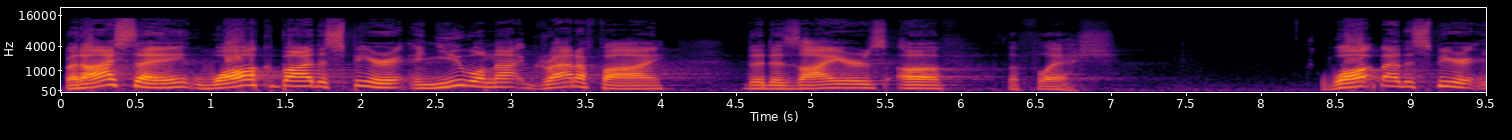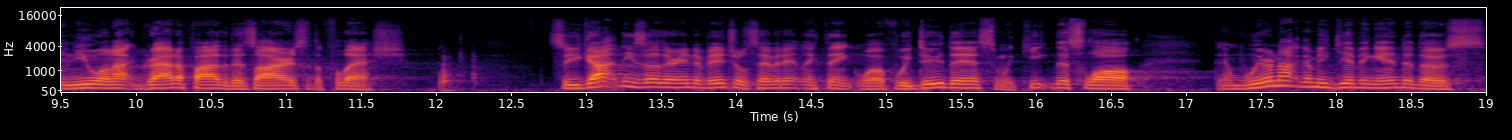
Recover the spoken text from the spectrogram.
But I say, walk by the Spirit, and you will not gratify the desires of the flesh. Walk by the Spirit, and you will not gratify the desires of the flesh. So you got these other individuals evidently think, well, if we do this and we keep this law, then we're not going to be giving in to those,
